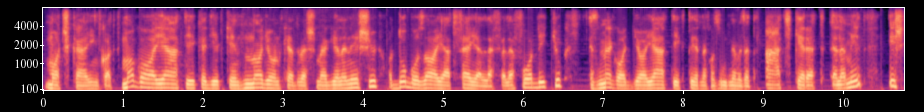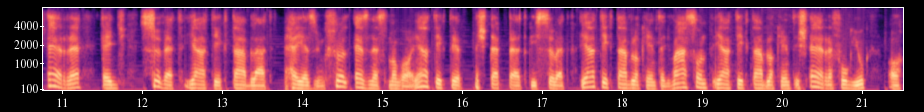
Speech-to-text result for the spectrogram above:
macskáinkat. Maga a játék egyébként nagyon kedves megjelenésű, a doboz alját fejjel lefele fordítjuk, ez megadja a játéktérnek az úgynevezett ágykeret elemét, és erre egy szövet játéktáblát helyezünk föl, ez lesz maga a játéktér, egy teppelt kis szövet játéktáblaként, egy vászon játéktáblaként, és erre fogjuk a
